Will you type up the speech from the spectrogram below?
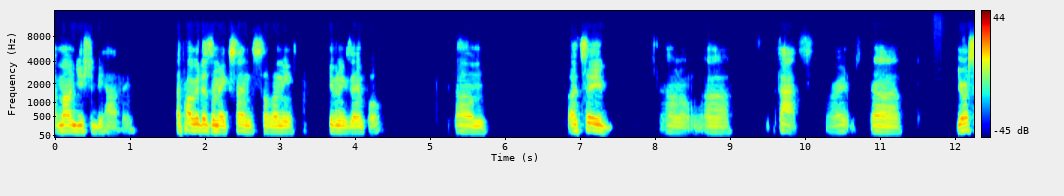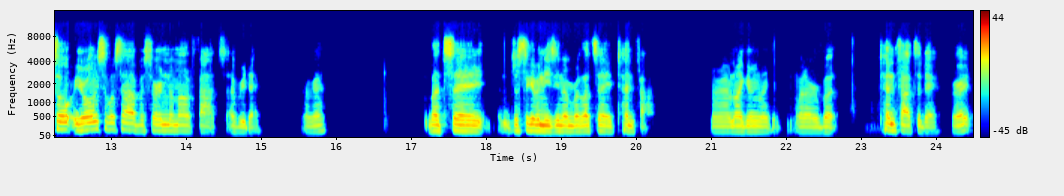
amount you should be having. That probably doesn't make sense. So let me give an example. Um, let's say, I don't know, uh, fats. All right. Uh, you're so you're only supposed to have a certain amount of fats every day. Okay. Let's say, just to give an easy number, let's say 10 fat. All right, I'm not giving like whatever, but 10 fats a day, right?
